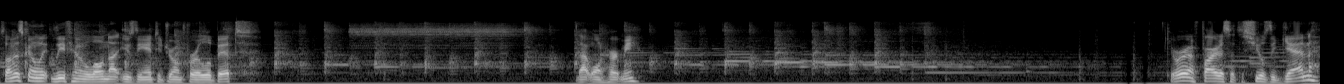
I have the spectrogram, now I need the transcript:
So I'm just going to leave him alone, not use the anti-drone for a little bit. That won't hurt me. Okay, we're going to fire this at the shields again.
